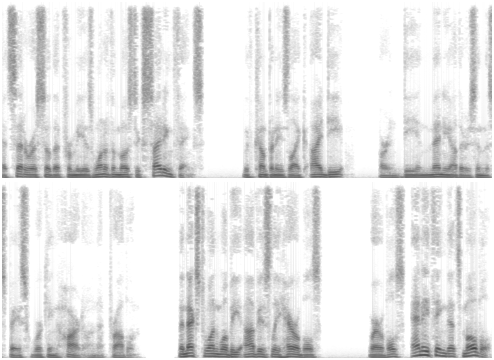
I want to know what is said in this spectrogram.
etc. So that for me is one of the most exciting things with companies like ID, R&D and many others in the space working hard on that problem. The next one will be obviously wearables, wearables, anything that's mobile.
